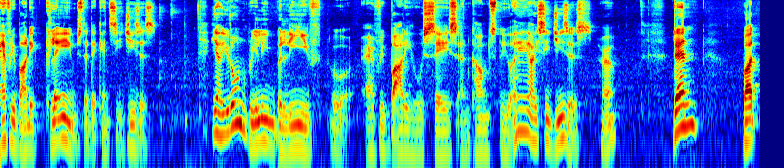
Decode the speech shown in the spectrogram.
everybody claims that they can see Jesus. Yeah, you don't really believe everybody who says and comes to you, hey, I see Jesus. Huh? Then but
